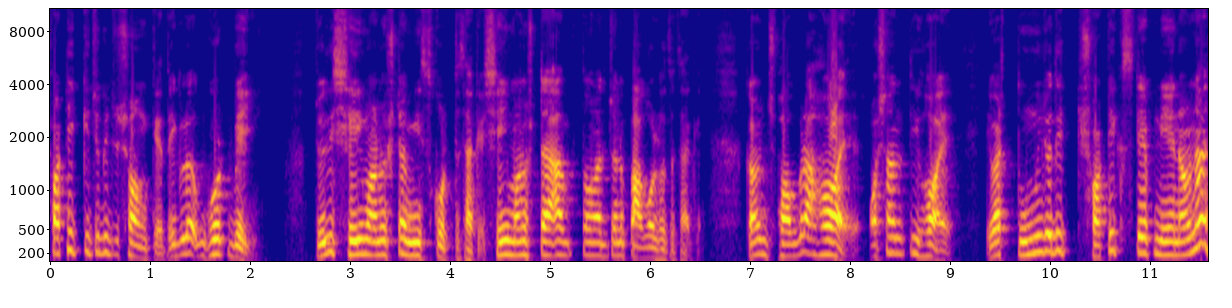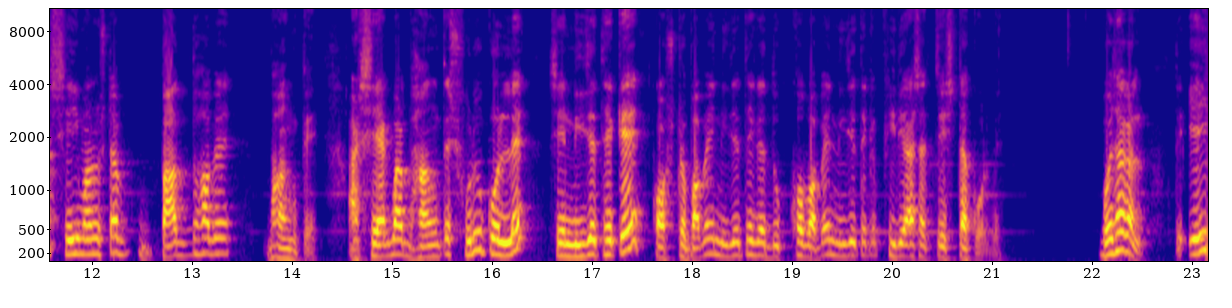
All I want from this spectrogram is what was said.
সঠিক কিছু কিছু সংকেত। এগুলো ঘটবেই। যদি সেই মানুষটা মিস করতে থাকে, সেই মানুষটা তোমার জন্য পাগল হতে থাকে। কারণ ঝগড়া হয়, অশান্তি হয়, এবার তুমি যদি সঠিক স্টেপ নিয়ে নাও না, সেই মানুষটা বাধ্য হবে ভাঙতে। আর সে একবার ভাঙতে শুরু করলে সে নিজে থেকে কষ্ট পাবে, নিজে থেকে দুঃখ পাবে, নিজে থেকে ফিরে আসার চেষ্টা করবে। বোঝা গেল? তো এই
